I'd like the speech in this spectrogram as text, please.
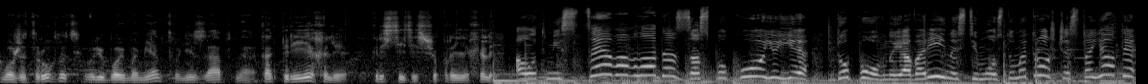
может рухнуть в любой момент внезапно. Как переехали, креститесь, що приїхали. А от місцева влада заспокоює. До повної аварійності мосту метро ще стояти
